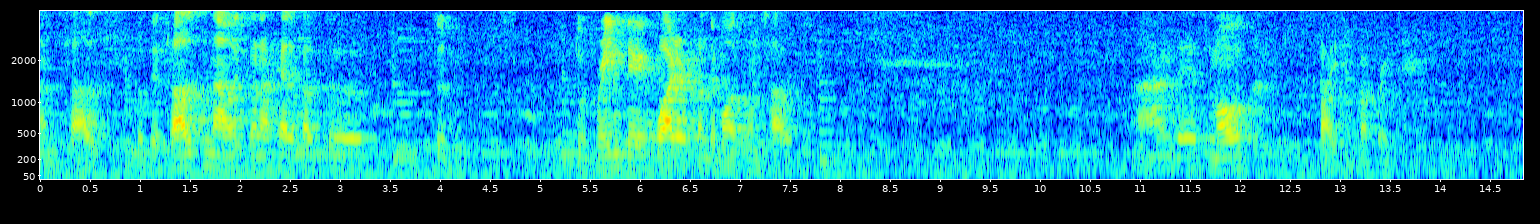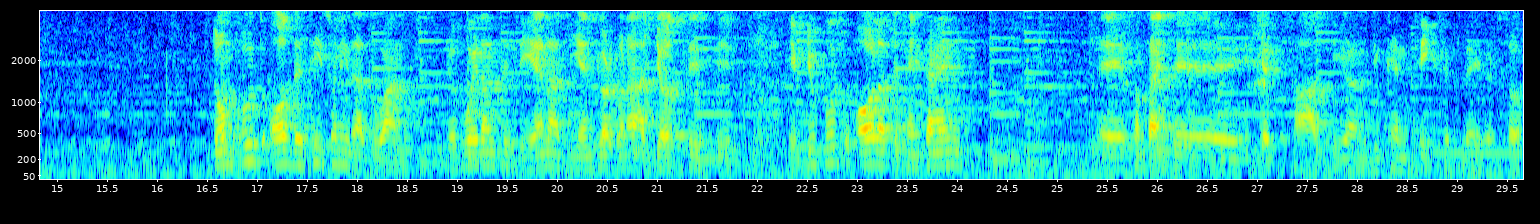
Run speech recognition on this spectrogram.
and salt. So the salt now is gonna help us to to to bring the water from the mushrooms out. And the smoked Don't put all the seasoning at once. Just wait until the end. At the end, you are gonna adjust it. If, if you put all at the same time, uh, sometimes uh, it gets salty and you can fix it later. So,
